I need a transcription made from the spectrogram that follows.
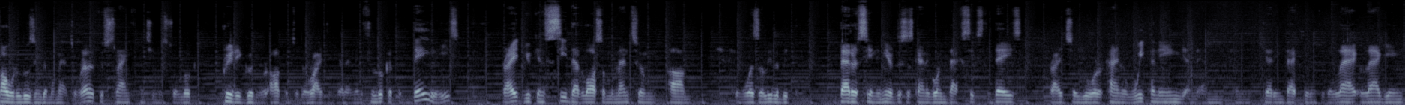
but we're losing the momentum. Relative strength continues to look pretty good. We're up into the right again. And if you look at the dailies, right, you can see that loss of momentum um, was a little bit better seen in here. This is kind of going back 60 days, right? So you were kind of weakening and, and, and getting back into the lag, lagging.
